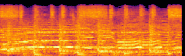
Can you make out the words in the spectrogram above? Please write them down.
Just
